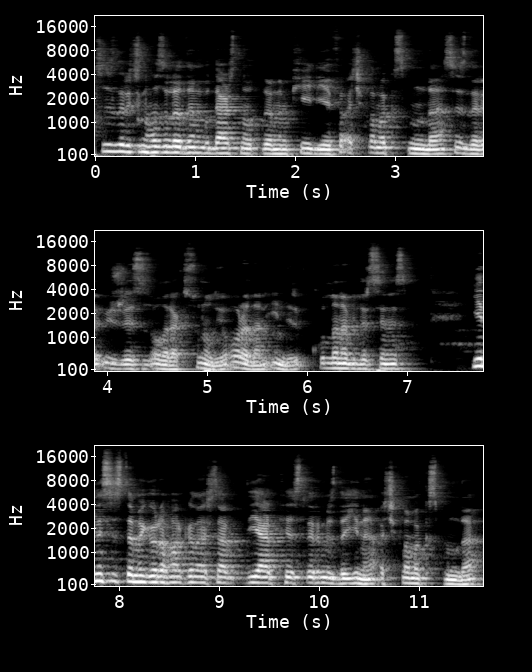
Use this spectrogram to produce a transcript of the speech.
Sizler için hazırladığım bu ders notlarının PDF'i açıklama kısmında sizlere ücretsiz olarak sunuluyor. Oradan indirip kullanabilirsiniz. Yeni sisteme göre arkadaşlar diğer testlerimiz de yine açıklama kısmında.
